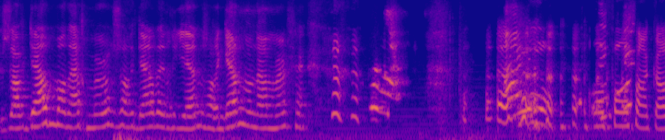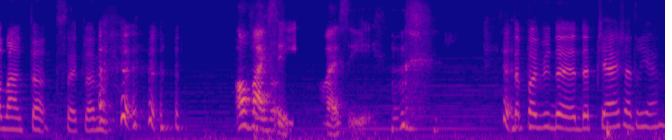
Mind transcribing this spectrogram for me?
Je regarde mon armure, je regarde Adrienne, je regarde mon armure, fait on, on fonce encore dans le tas, tout simplement. on va essayer, on va essayer. T'as pas vu de, de piège, Adrienne?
